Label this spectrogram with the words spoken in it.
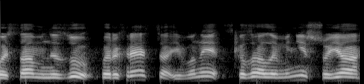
Ось там внизу перехрестя, і вони сказали мені, що я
